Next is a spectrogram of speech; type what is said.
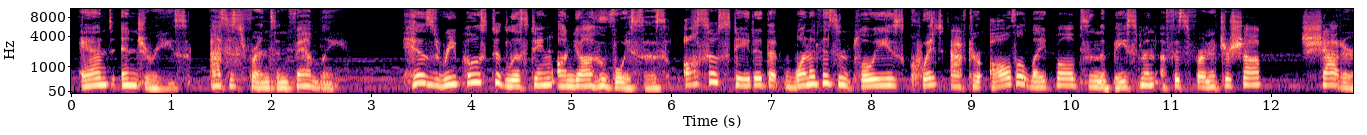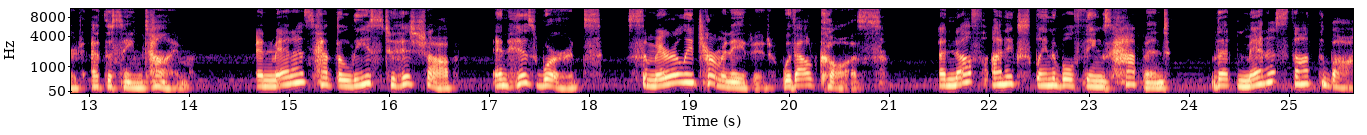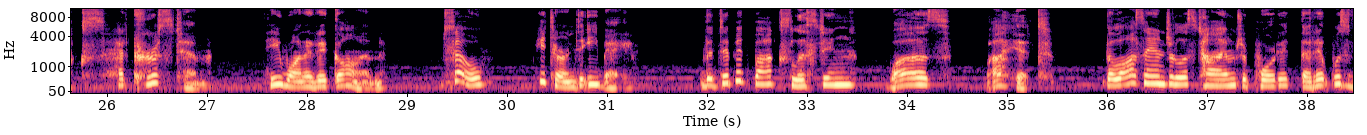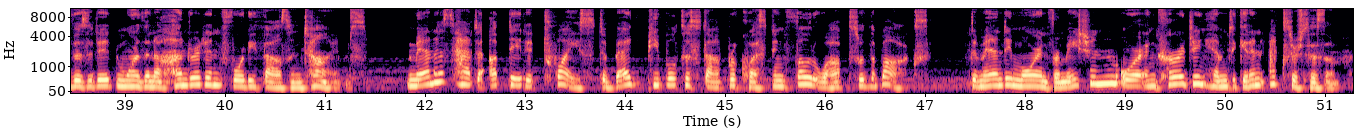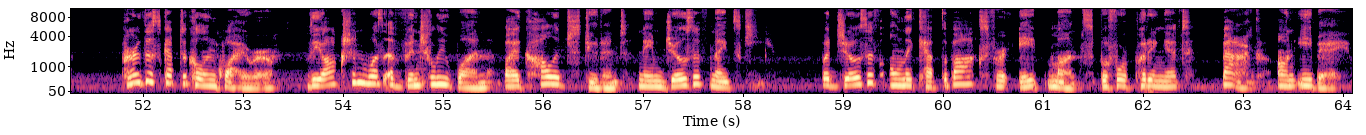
and injuries as his friends and family. His reposted listing on Yahoo Voices also stated that one of his employees quit after all the light bulbs in the basement of his furniture shop shattered at the same time. And Mannis had the lease to his shop, in his words, summarily terminated without cause. Enough unexplainable things happened that Mannis thought the box had cursed him. He wanted it gone. So he turned to eBay. The Dybbuk box listing was a hit. The Los Angeles Times reported that it was visited more than 140,000 times. Mannis had to update it twice to beg people to stop requesting photo ops with the box, demanding more information or encouraging him to get an exorcism. Per the Skeptical Inquirer, the auction was eventually won by a college student named Joseph Neitzke. But Joseph only kept the box for eight months before putting it back on eBay.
